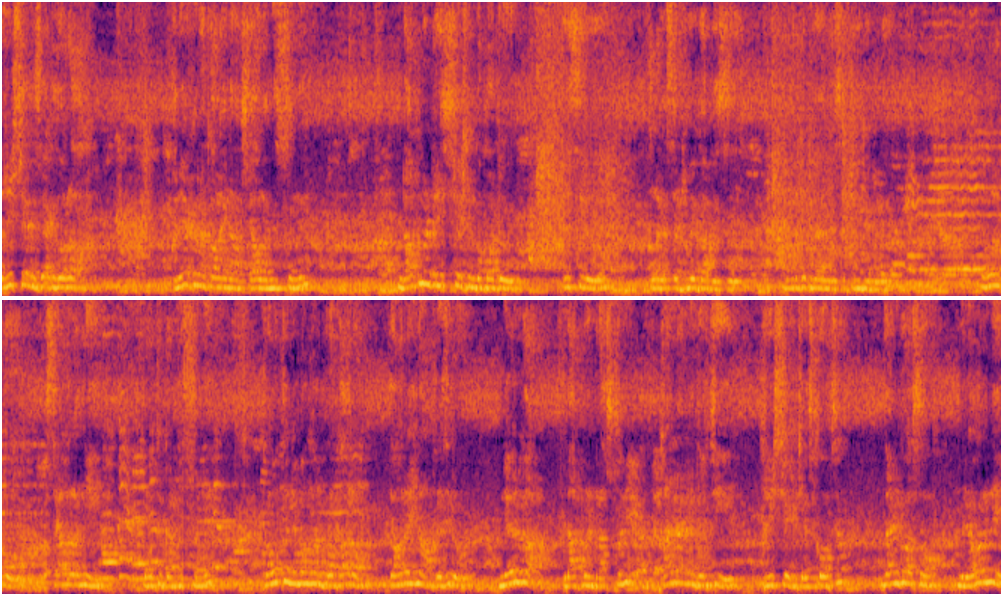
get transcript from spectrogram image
రిజిస్ట్రేషన్ శాఖ ద్వారా అనేక రకాలైన సేవలు అందిస్తుంది. డాక్యుమెంట్ రిజిస్ట్రేషన్తో పాటు టీసీలు అలాగే సర్టిఫికేట్ ఆఫీసు మార్కెట్ వాల్యూ సర్టిఫికేట్లు మొదలగు సేవలన్నీ ప్రభుత్వం కల్పిస్తుంది. ప్రభుత్వ నిబంధనల ప్రకారం ఎవరైనా ప్రజలు నేరుగా డాక్యుమెంట్ రాసుకొని కార్యాలయానికి వచ్చి రిజిస్ట్రేషన్ చేసుకోవచ్చు. దానికోసం మీరు ఎవరిని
